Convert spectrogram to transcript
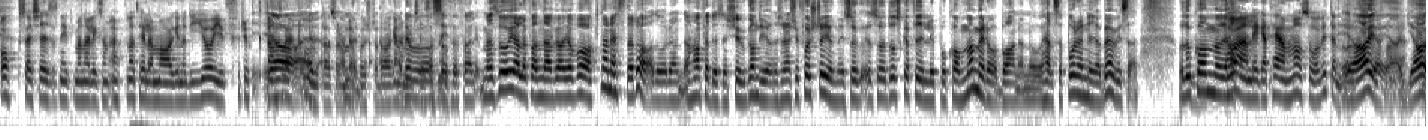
Och så här kejsarsnitt, man har liksom öppnat hela magen och det gör ju fruktansvärt ont alltså de där första dagarna det med var så förfärligt. Men så i alla fall när vi- jag vaknar nästa dag, då, den, han föddes den 20 juni, så den 21 juni så, så då ska Filip och komma med då barnen och hälsa på den nya bebisen. Och då kommer Då har han legat hemma och sovit ändå. Ja, ja, ja, ja,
